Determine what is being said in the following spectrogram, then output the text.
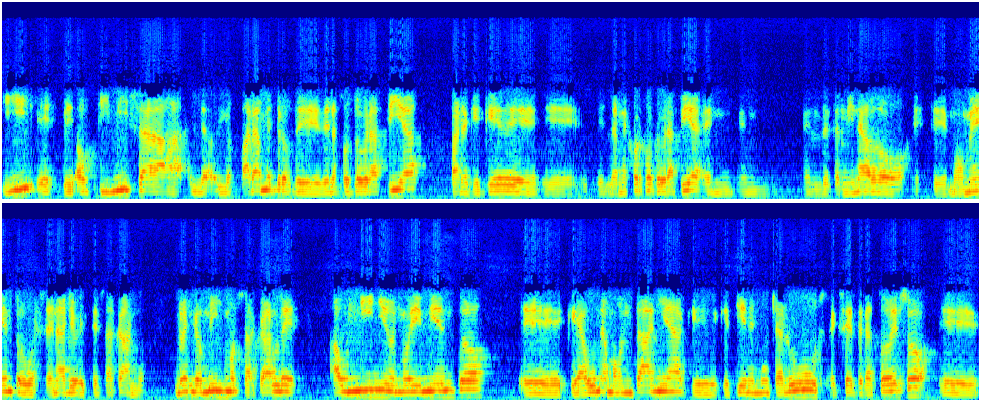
y este, optimiza lo, los parámetros de, la fotografía para que quede eh, la mejor fotografía en, en el determinado este, momento o escenario que esté sacando. No es lo mismo sacarle a un niño en movimiento eh, que a una montaña que, que, tiene mucha luz, etcétera. Todo eso eh,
